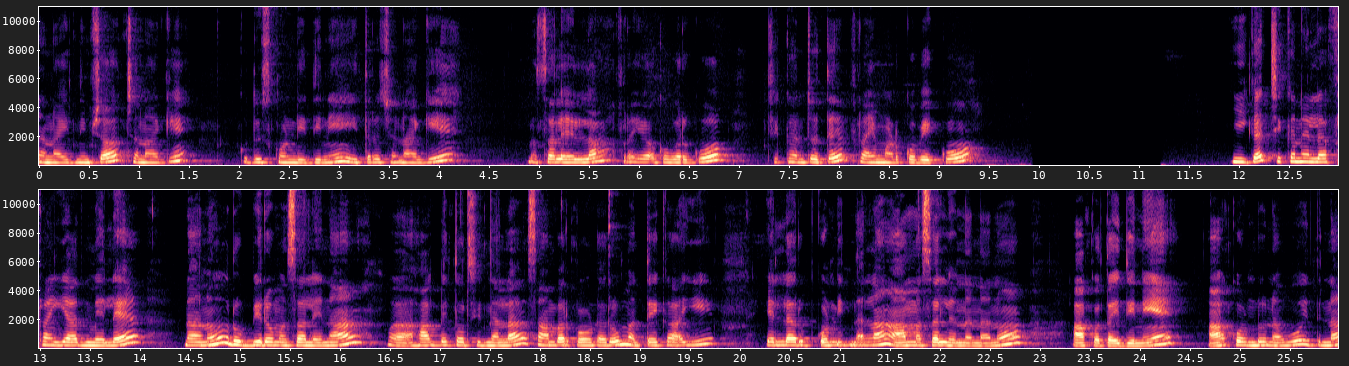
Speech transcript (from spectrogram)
ನಾನು ಐದು ನಿಮಿಷ ಚೆನ್ನಾಗಿ ಕುದಿಸ್ಕೊಂಡಿದ್ದೀನಿ. ಈ ಥರ ಚೆನ್ನಾಗಿ ಮಸಾಲೆ ಎಲ್ಲ ಫ್ರೈ ಆಗೋವರೆಗೂ ಚಿಕನ್ ಜೊತೆ ಫ್ರೈ ಮಾಡ್ಕೋಬೇಕು. ಈಗ ಚಿಕನ್ ಎಲ್ಲ ಫ್ರೈ ಆದಮೇಲೆ ನಾನು ರುಬ್ಬಿರೋ ಮಸಾಲೆನ ಆಗಲೇ ತೋರಿಸಿದ್ನಲ್ಲ, ಸಾಂಬಾರು ಪೌಡರು ಮತ್ತು ಕಾಯಿ ಎಲ್ಲ ರುಬ್ಕೊಂಡಿದ್ನಲ್ಲ, ಆ ಮಸಾಲೆನ ನಾನು ಹಾಕೋತಾ ಇದ್ದೀನಿ. ಹಾಕ್ಕೊಂಡು ನಾವು ಇದನ್ನು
